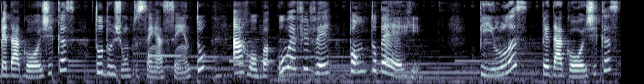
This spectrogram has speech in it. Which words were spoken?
pedagógicas tudo junto sem acento, arroba ufv.br. Pílulas pedagógicas,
